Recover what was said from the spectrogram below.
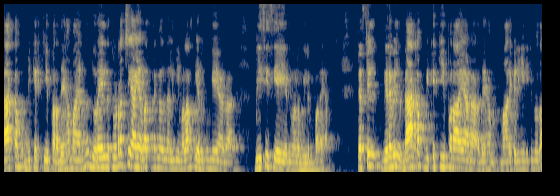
ബാക്കപ്പ് വിക്കറ്റ് കീപ്പർ അദ്ദേഹമായിരുന്നു. ജുറേലിന് തുടർച്ചയായ അവസരങ്ങൾ നൽകി വളർത്തിയെടുക്കുകയാണ് ബി സി സി ഐ എന്ന് വേണമെങ്കിലും പറയാം. ടെസ്റ്റിൽ നിലവിൽ ബാക്കപ്പ് വിക്കറ്റ് കീപ്പറായാണ് അദ്ദേഹം മാറിക്കഴിഞ്ഞിരിക്കുന്നത്.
